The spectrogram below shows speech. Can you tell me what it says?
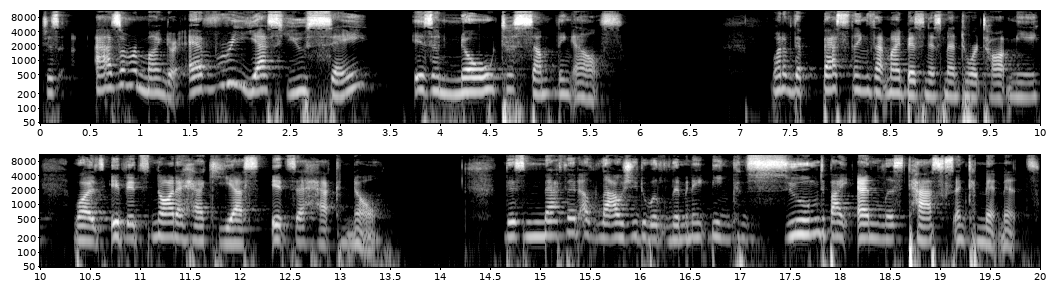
Just as a reminder, every yes you say is a no to something else. One of the best things that my business mentor taught me was if it's not a heck yes, it's a heck no. This method allows you to eliminate being consumed by endless tasks and commitments.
